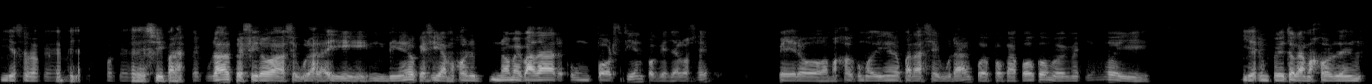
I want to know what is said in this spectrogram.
y eso es lo que me llama. Porque sí, para especular prefiero asegurar ahí un dinero que sí, a lo mejor no me va a dar un por cien, porque ya lo sé, pero a lo mejor como dinero para asegurar, pues poco a poco me voy metiendo y, y es un proyecto que a lo mejor en un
